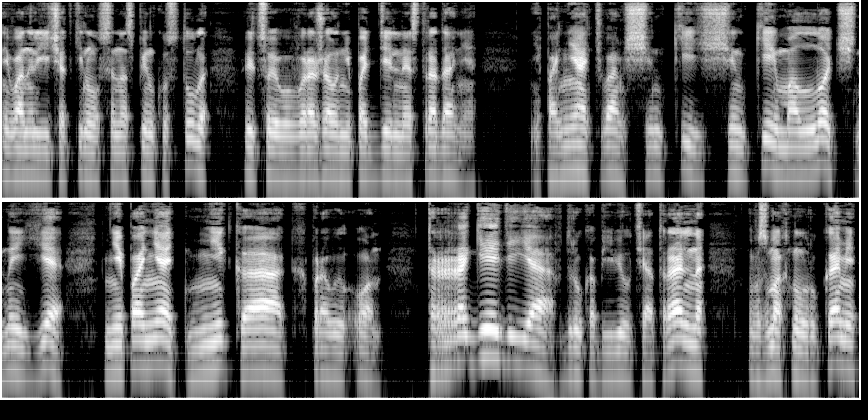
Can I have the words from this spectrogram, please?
Иван Ильич откинулся на спинку стула, лицо его выражало неподдельное страдание. «Не понять вам, щенки, щенки молочные, «Не понять никак», — провыл он. «Трагедия!» — вдруг объявил театрально, взмахнул руками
